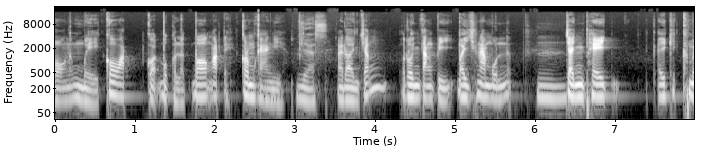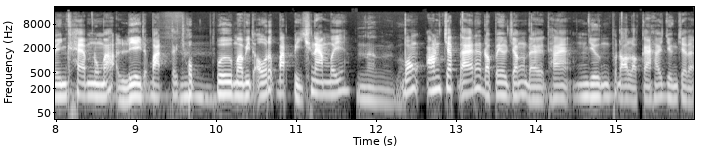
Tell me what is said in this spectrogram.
បងហ្នឹងមេគាត់គាត់បុគ្គលិកបងអត់ទេក្រុមការងារ yes ហើយដល់អញ្ចឹងរុញតាំងពី3ឆ្នាំមុនហឹមចាញ់ page អីគេក្មេងខេមនោះមកលាយទៅបាត់ទៅឈប់ធ្វើមកវីដេអូទៅបាត់2ឆ្នាំអីហ្នឹងហើយបងបងអន់ចិត្តដែរណាដល់ពេលអញ្ចឹងដែលថាយើងផ្ដល់ឱកាសឲ្យយើងចេះតែ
